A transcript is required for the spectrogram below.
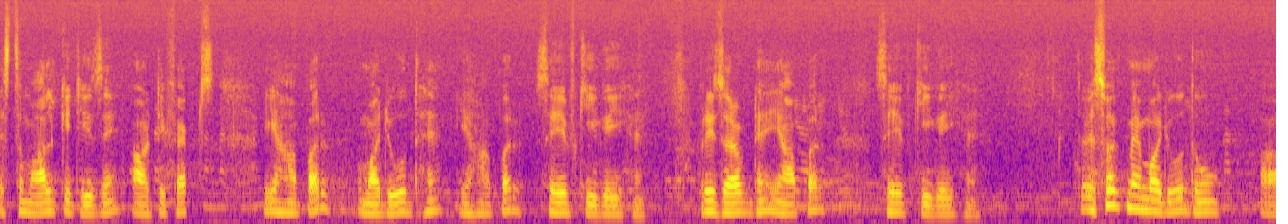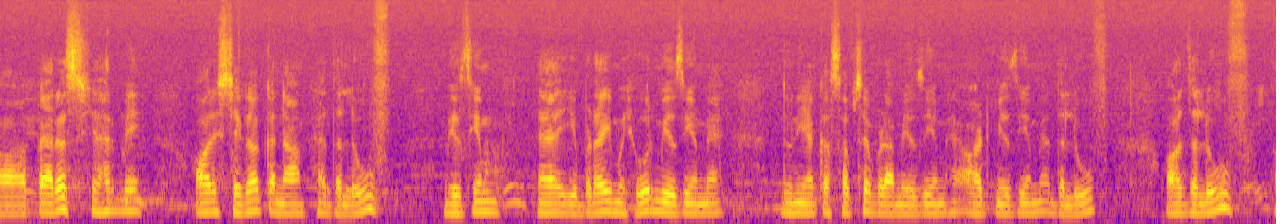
इस्तेमाल की चीज़ें आर्टिफैक्ट्स यहाँ पर मौजूद हैं, यहाँ पर सेव की गई हैं प्रिजर्व्ड हैं, यहाँ पर सेव की गई हैं। तो इस वक्त मैं मौजूद हूँ पेरिस शहर में और इस जगह का नाम है द लूफ म्यूज़ियम है, ये बड़ा ही मशहूर म्यूज़ियम है, दुनिया का सबसे बड़ा म्यूज़ियम है आर्ट म्यूज़ियम है द लूफ और द लूफ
